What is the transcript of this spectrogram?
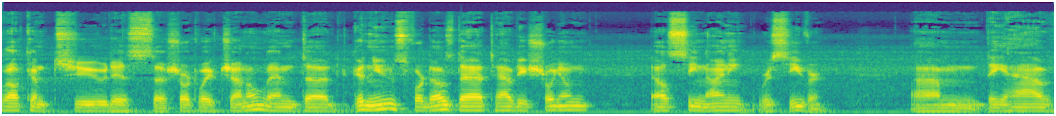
welcome to this uh, shortwave channel and uh, good news for those that have the Choyong LC90 receiver. Um, they have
